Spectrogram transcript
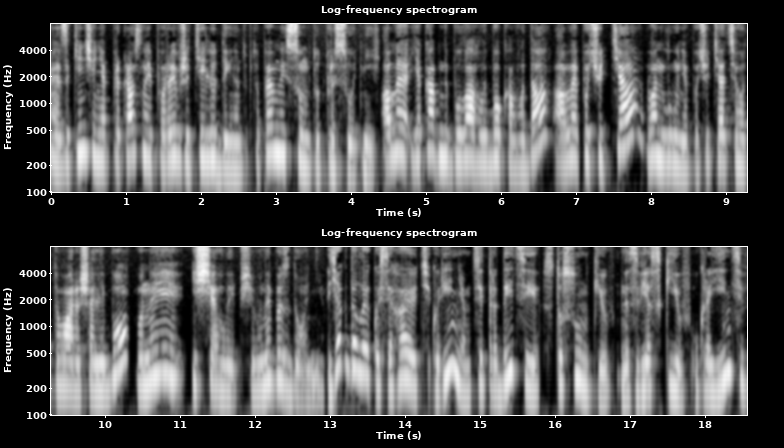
е, закінчення прекрасної пори в житті людини, тобто певний сум тут присутній. Але яка б не була глибока вода, але почуття Ван Луня, почуття цього товариша Лібо, вони іще глибші, вони бездонні. Як далеко сягають корінням ці традиції стосунків, зв'язків українців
